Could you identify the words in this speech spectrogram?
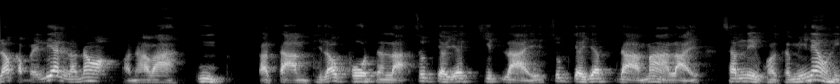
แล้วก็ไปเรียนแล้วเนาะพนาวาอืมก็ตามที่เราโพสนั่นละซุ่มเจ้าอย่าคิดหลายซุ่มเจ้าอย่าด่ามาหลายซ้ำนี่ข่อยก็มีแนวให้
